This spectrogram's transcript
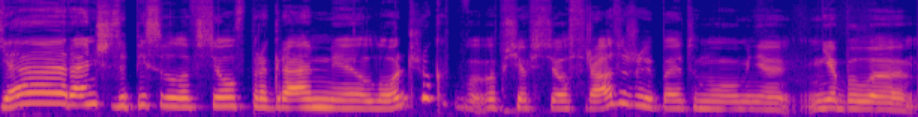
Я раньше записывала все в программе Logic, вообще все сразу же, и поэтому у меня не было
